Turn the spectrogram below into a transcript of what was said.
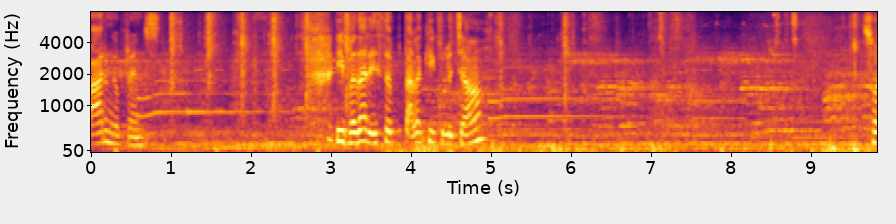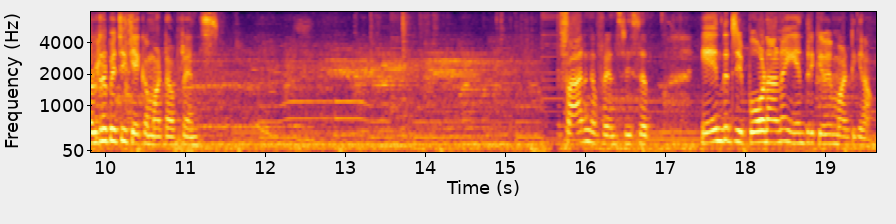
பாருங்கள் ஃப்ரெண்ட்ஸ் இப்போ தான் ரிசப் தலைக்கி குளித்தான் சொல்கிற பேச்சு கேட்க மாட்டான் ஃப்ரெண்ட்ஸ் பாருங்கள் ஃப்ரெண்ட்ஸ் ரிசப் ஏந்திரிச்சு போனான்னா ஏந்திரிக்கவே மாட்டேங்கிறான்.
